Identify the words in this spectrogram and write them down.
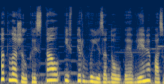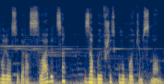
отложил кристалл и впервые за долгое время позволил себе расслабиться, забывшись глубоким сном.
